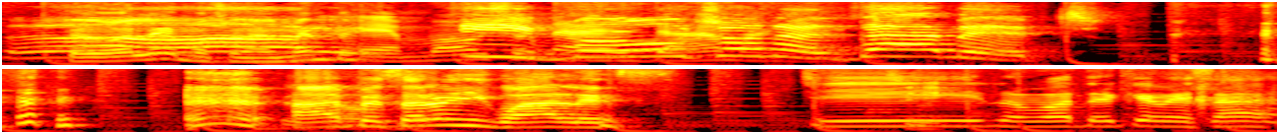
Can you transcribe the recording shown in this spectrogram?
Te duele emocionalmente. Emotional Emotional damage. Ah, empezaron iguales. Sí, no va a tener que besar.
